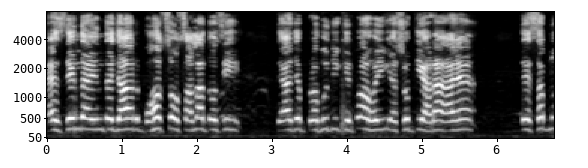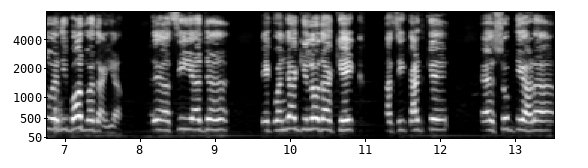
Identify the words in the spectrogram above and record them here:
ਇਸ ਦਿਨ ਦਾ ਇੰਤਜ਼ਾਰ ਬਹੁਤ ਸੌ ਸਾਲਾਂ ਤੋਂ ਸੀ ਤੇ ਅੱਜ ਪ੍ਰਭੂ ਦੀ ਕਿਰਪਾ ਹੋਈ ਅਸ਼ੁਭ ਦਿਹਾੜਾ ਆਇਆ ਤੇ ਸਭ ਨੂੰ ਇਹਦੀ ਬਹੁਤ ਵਧਾਈਆਂ ਤੇ ਅਸੀਂ ਅੱਜ 51 ਕਿਲੋ ਦਾ ਕੇਕ ਅਸੀਂ ਕੱਟ ਕੇ ਇਹ ਸ਼ੁਭ ਦਿਹਾੜਾ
